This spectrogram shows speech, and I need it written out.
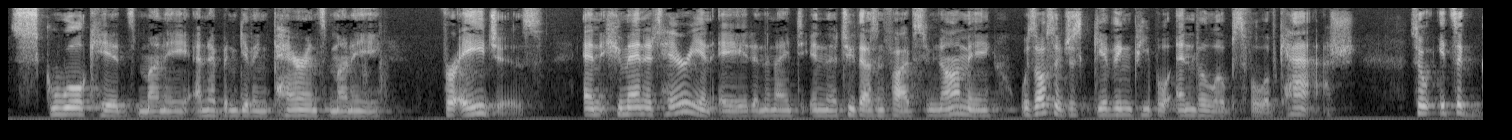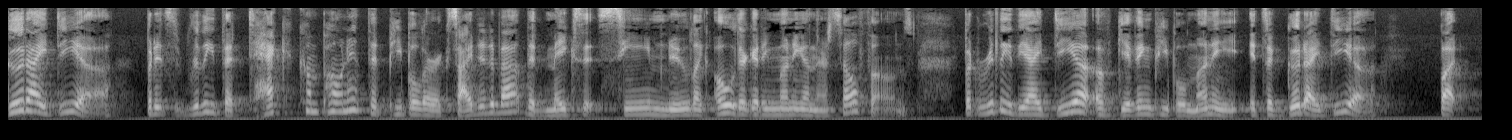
school kids money and have been giving parents money for ages. And humanitarian aid in the, 19, in the 2005 tsunami was also just giving people envelopes full of cash. So it's a good idea, but it's really the tech component that people are excited about that makes it seem new like oh they're getting money on their cell phones but really the idea of giving people money it's a good idea but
